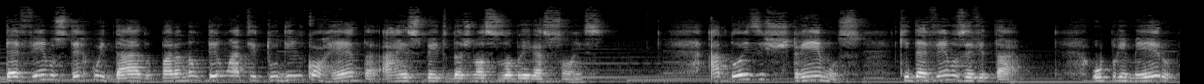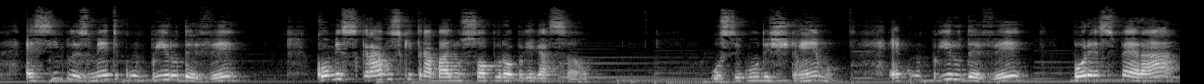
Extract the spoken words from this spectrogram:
devemos ter cuidado para não ter uma atitude incorreta a respeito das nossas obrigações. Há dois extremos que devemos evitar. O primeiro é simplesmente cumprir o dever, como escravos que trabalham só por obrigação. O segundo extremo é cumprir o dever por esperar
